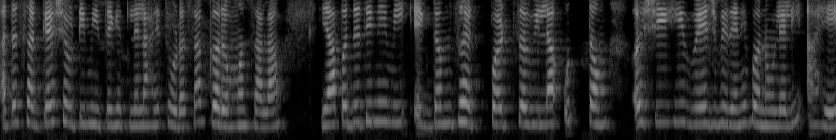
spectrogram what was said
आता सगळ्यात शेवटी मी इथे घेतलेला आहे थोडासा गरम मसाला. या पद्धतीने मी एकदम झटपट चवीला उत्तम अशी ही व्हेज बिर्याणी बनवलेली आहे.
